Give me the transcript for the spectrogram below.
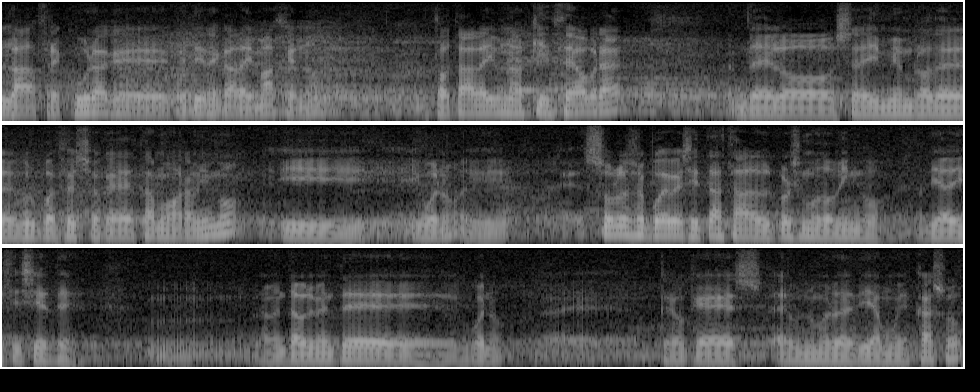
la frescura que, tiene cada imagen. En total hay unas 15 obras de los seis miembros del grupo de fecho que estamos ahora mismo y, bueno, solo se puede visitar hasta el próximo domingo, día 17. Mm, lamentablemente, bueno, eh, creo que es, un número de días muy escaso,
